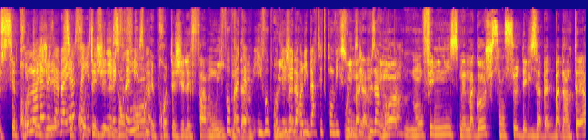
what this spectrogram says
c'est On protéger, les abayas, c'est protéger les enfants et protéger les femmes, oui, il, faut madame. il faut protéger leur liberté de conviction, Oui, c'est le madame. plus Et important. moi, mon féminisme et ma gauche sont ceux d'Elisabeth Badinter,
